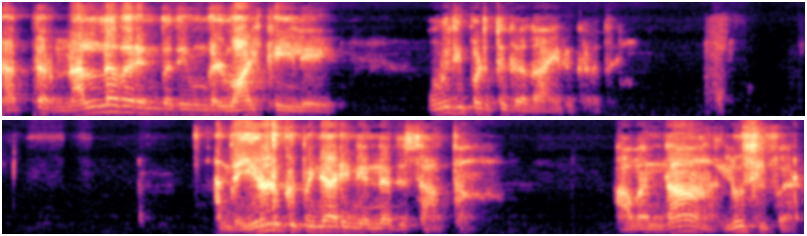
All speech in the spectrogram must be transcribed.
கத்தர் நல்லவர் என்பதை உங்கள் வாழ்க்கையிலே உறுதிப்படுத்துகிறதா இருக்கிறது. அந்த இருளுக்கு பின்னாடி நின்னது சாத்தான். அவன்தான் லூசிபர்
